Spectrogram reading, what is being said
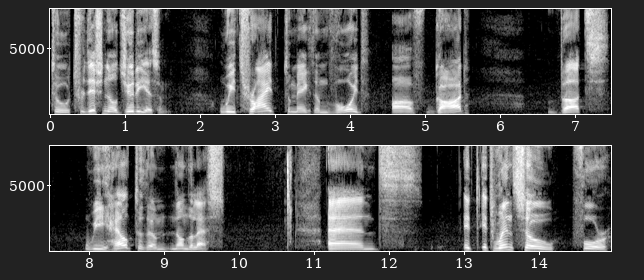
to traditional Judaism. We tried to make them void of God, but we held to them nonetheless. And it, it went so for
